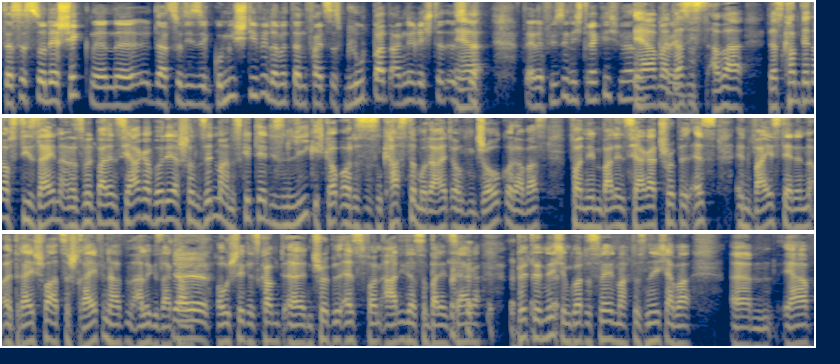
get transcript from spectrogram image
das ist so der Schick, ne, ne, dazu diese Gummistiefel, damit dann, falls das Blutbad angerichtet ist, Ja. deine Füße nicht dreckig werden. Ja, man, das ist, aber das kommt dann aufs Design an. Also mit Balenciaga würde ja schon Sinn machen. Es gibt ja diesen Leak, ich glaube auch, das ist ein Custom oder halt irgendein Joke oder was, von dem Balenciaga Triple S in weiß, der dann äh, drei schwarze Streifen hat und alle gesagt Ja, haben, ja. oh shit, jetzt kommt äh, ein Triple S von Adidas und Balenciaga. Bitte nicht, um Gottes Willen, macht das nicht, aber ähm, ja,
